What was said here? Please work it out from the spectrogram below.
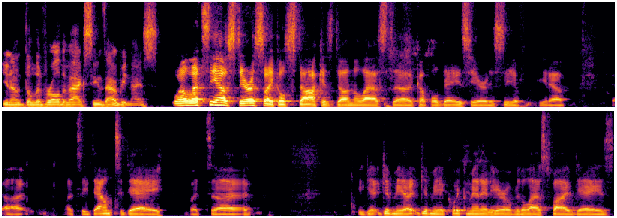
you know deliver all the vaccines? That would be nice. Well, let's see how Stericycle stock has done the last uh, couple of days here to see if you know. Uh, let's see, down today, but uh, you get give me a give me a quick minute here over the last five days.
